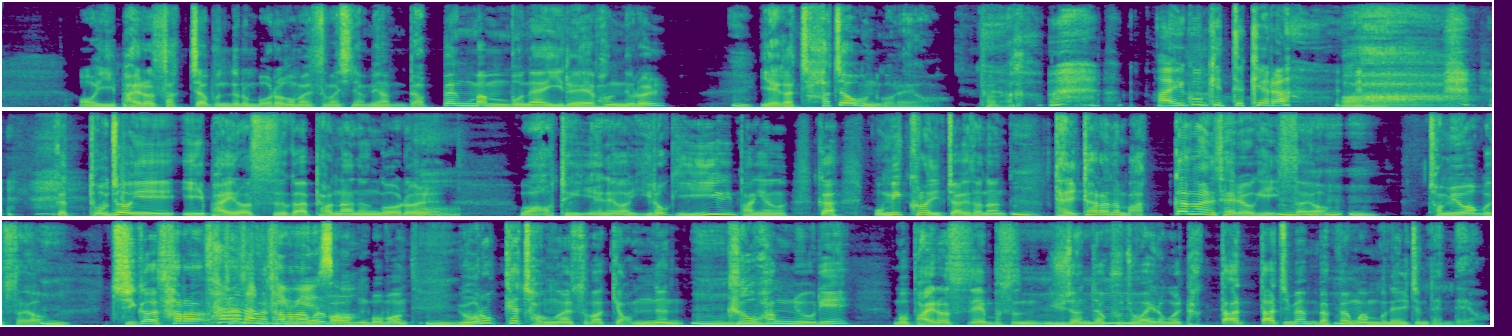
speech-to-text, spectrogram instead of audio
어, 이 바이러스 학자분들은 뭐라고 말씀하시냐면 몇 백만 분의 일의 확률을 음. 얘가 찾아온 거래요. 변화가. 아이고 기특해라. 아, 그러니까 도저히 이 바이러스가 변하는 거를 어. 와 어떻게 얘네가 이렇게 이 방향을 그러니까 오미크론 입장에서는 음. 델타라는 막강한 세력이 있어요. 음, 음, 점유하고 있어요. 음, 지가 살아 세상을 살아남을. 방법은 음. 요렇게 적응할 수밖에 없는 음. 그 확률이 뭐 바이러스의 무슨 음. 유전자 구조와 이런 걸다 따, 따지면 몇 백만 분의 일쯤 된대요.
